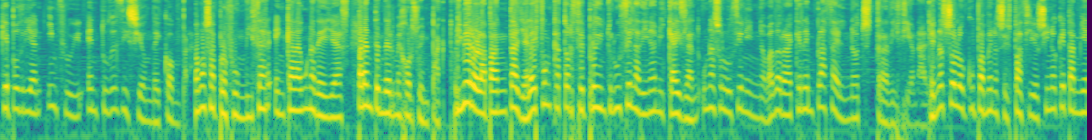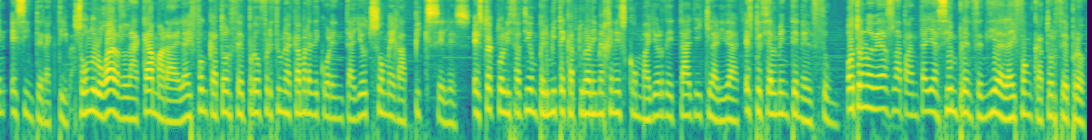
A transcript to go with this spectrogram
que podrían influir en tu decisión de compra. Vamos a profundizar en cada una de ellas para entender mejor su impacto. Primero, la pantalla. El iPhone 14 Pro introduce la Dynamic Island, una solución innovadora que reemplaza el notch tradicional, que no solo ocupa menos espacio, sino que también es interactiva. En segundo lugar, la cámara. El iPhone 14 Pro ofrece una cámara de 48 megapíxeles. Esta actualización permite capturar imágenes con mayor detalle y claridad, especialmente en el zoom. Otra novedad es la pantalla siempre encendida del iPhone 14 Pro,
